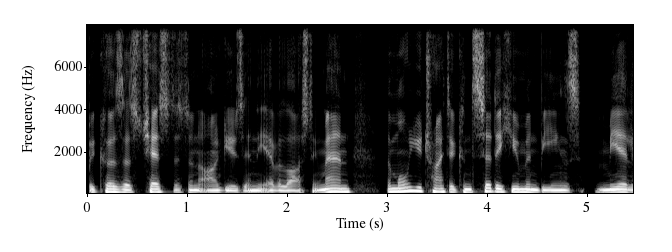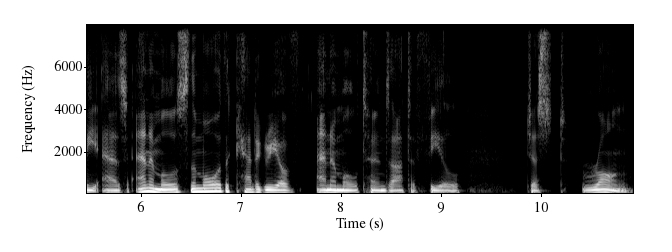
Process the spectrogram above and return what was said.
because as Chesterton argues in The Everlasting Man, the more you try to consider human beings merely as animals, the more the category of animal turns out to feel just wrong.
